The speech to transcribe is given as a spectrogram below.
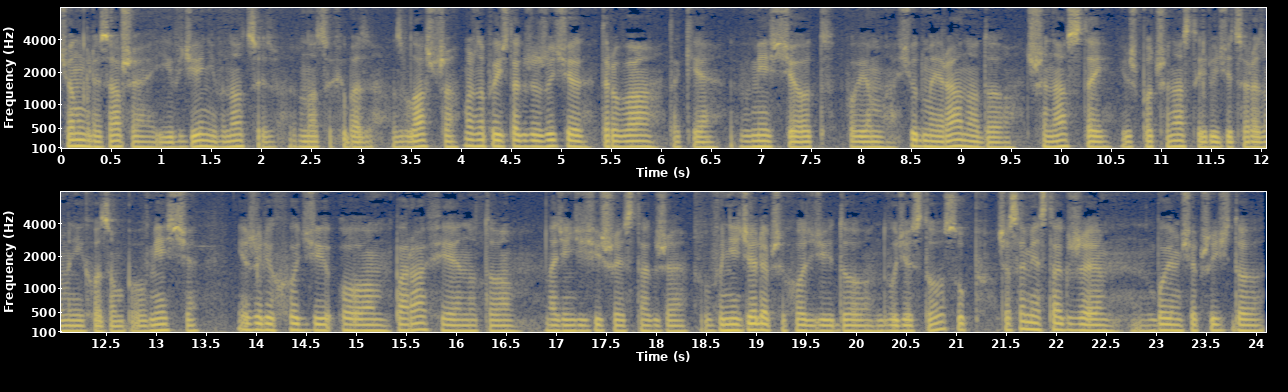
ciągle, zawsze i w dzień, i w nocy, w nocy chyba zwłaszcza. Można powiedzieć tak, że życie trwa takie w mieście od powiem 7 rano do 13. Już po 13 ludzie coraz mniej chodzą po w mieście. Jeżeli chodzi o parafię, no to na dzień dzisiejszy jest tak, że w niedzielę przychodzi do 20 osób. Czasami jest tak, że boją się przyjść do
